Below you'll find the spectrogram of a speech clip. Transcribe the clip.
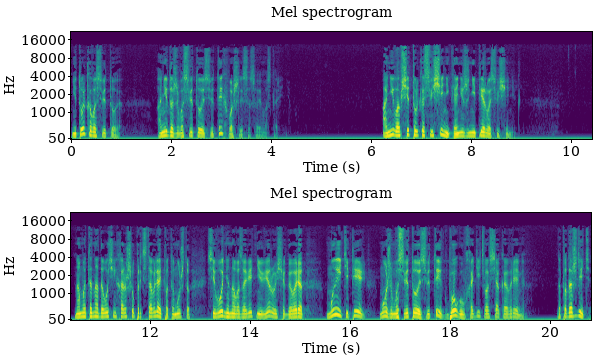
не только во святое, они даже во святое святых вошли со своим воскорением. Они вообще только священники, они же не первосвященник. Нам это надо очень хорошо представлять, потому что сегодня новозаветние верующие говорят, мы теперь можем во святое святых к Богу входить во всякое время. Да подождите.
